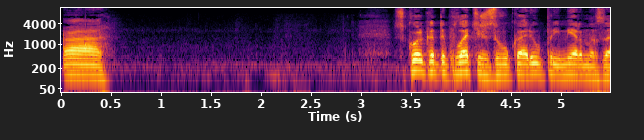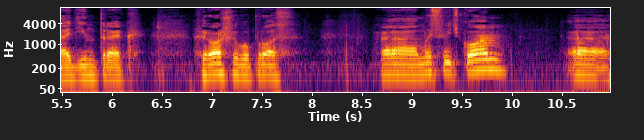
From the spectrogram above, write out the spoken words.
А... Сколько ты платишь звукарю примерно за один трек? Хороший вопрос. А, мы с Витьком а,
